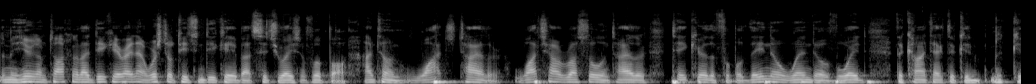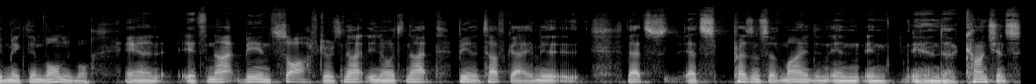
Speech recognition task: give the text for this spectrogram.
I mean, here I'm talking about DK right now. We're still teaching DK about situation football. I'm telling him, watch Tyler. Watch how Russell and Tyler take care of the football. They know when to avoid the contact that could could make them vulnerable. And it's not being soft or it's not, you know, it's not being a tough guy. I mean, that's that's presence of mind and and and, and uh, conscience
